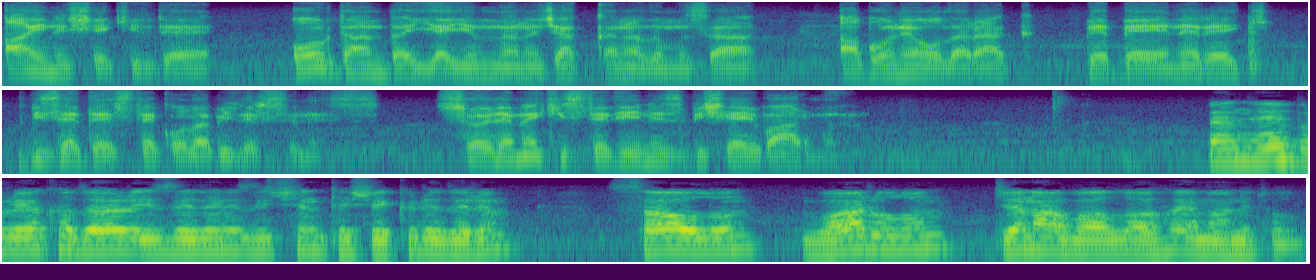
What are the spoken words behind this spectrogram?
aynı şekilde oradan da yayınlanacak kanalımıza abone olarak ve beğenerek bize destek olabilirsiniz. Söylemek istediğiniz bir şey var mı? Ben de buraya kadar izlediğiniz için teşekkür ederim. Sağ olun, var olun, Cenab-ı Allah'a emanet olun.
